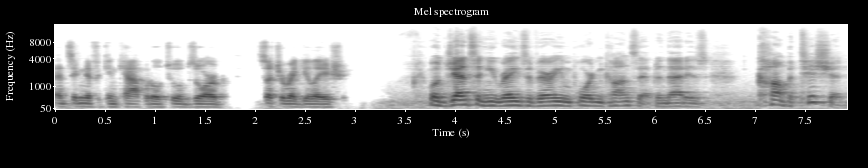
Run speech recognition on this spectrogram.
and significant capital to absorb such a regulation well jensen you raise a very important concept and that is competition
